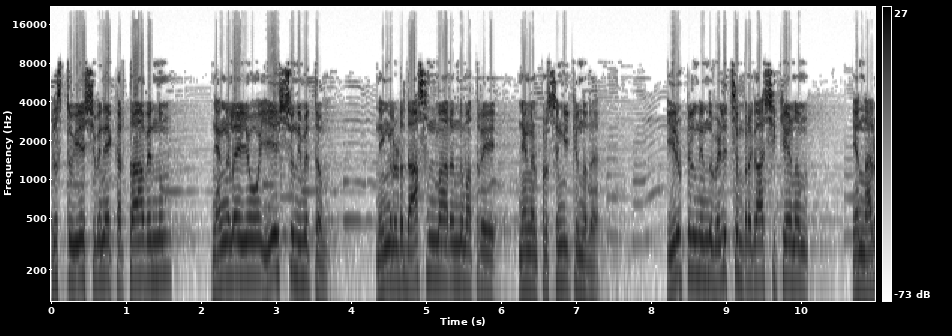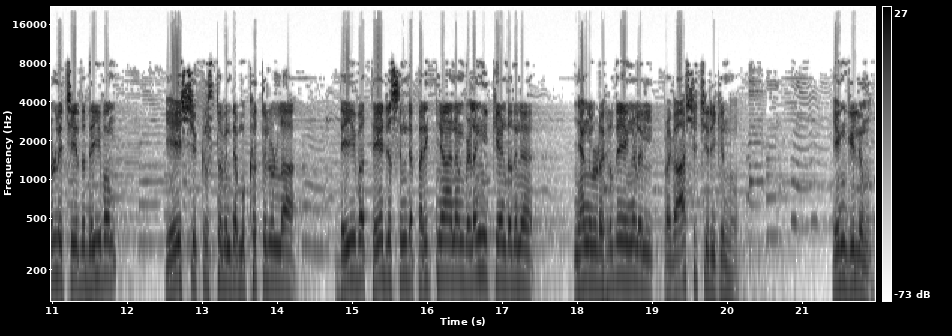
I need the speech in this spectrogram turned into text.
ക്രിസ്തു യേശുവിനെ കർത്താവെന്നും ഞങ്ങളെയോ യേശു നിമിത്തം നിങ്ങളുടെ ദാസന്മാരെന്നും അത്രേ ഞങ്ങൾ പ്രസംഗിക്കുന്നത്. ഇരുട്ടിൽ നിന്ന് വെളിച്ചം പ്രകാശിക്കണം എന്നരുളി ചെയ്ത ദൈവം യേശു ക്രിസ്തുവിന്റെ മുഖത്തിലുള്ള ദൈവ തേജസ്സിന്റെ പരിജ്ഞാനം വിളങ്ങിക്കേണ്ടതിന് ഞങ്ങളുടെ ഹൃദയങ്ങളിൽ പ്രകാശിച്ചിരിക്കുന്നു. എങ്കിലും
